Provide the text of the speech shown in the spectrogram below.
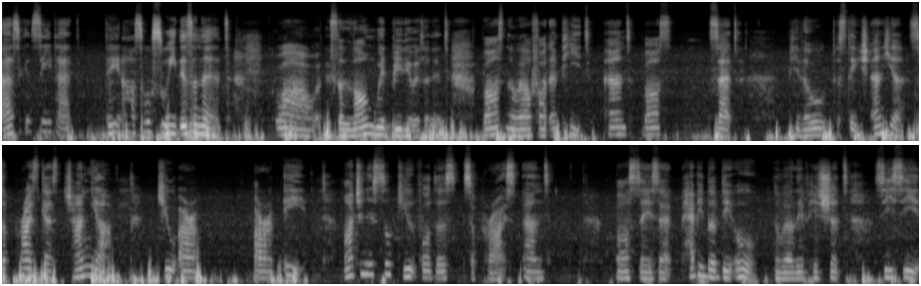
As you can see that they are so sweet, isn't it? Wow, it's a long wait video, isn't it? Boss, Noeul, Fort, and Peat, and Boss sat below the stage. And here, surprise guest Chanya, QRRA, Martin is so cute for this surprise, and Boss says that happy birthday. Oh, Noeul leave his shirt. See,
